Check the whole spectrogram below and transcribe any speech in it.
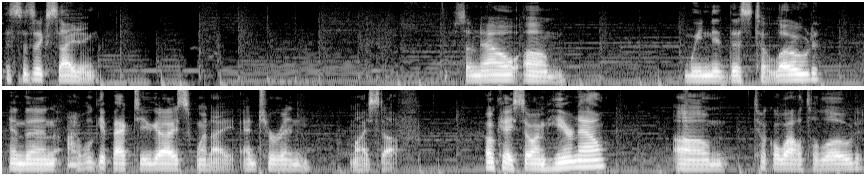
This is exciting. So now, um, we need this to load, and then I will get back to you guys when I enter in my stuff. Okay, so I'm here now. Um, Took a while to load,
